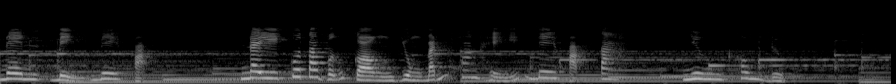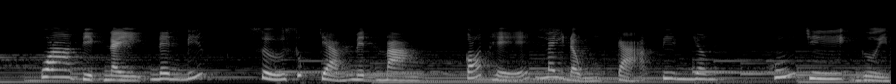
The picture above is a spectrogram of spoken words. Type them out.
nên bị mê hoặc. Nay cô ta vẫn còn dùng bánh hoan hỷ mê hoặc ta, nhưng không được. Qua việc này nên biết sự xúc chạm mịn màng có thể lay động cả tiên nhân, huống chi người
